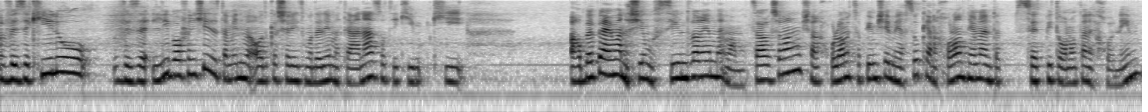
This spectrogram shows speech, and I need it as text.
וזה כאילו, וזה, לי באופן אישי זה תמיד מאוד קשה להתמודד עם הטענה הזאת, כי, כי הרבה פעמים אנשים עושים דברים עם המוצר שלנו, שאנחנו לא מצפים שהם יעשו, כי אנחנו לא נותנים להם את הסט פתרונות הנכונים.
